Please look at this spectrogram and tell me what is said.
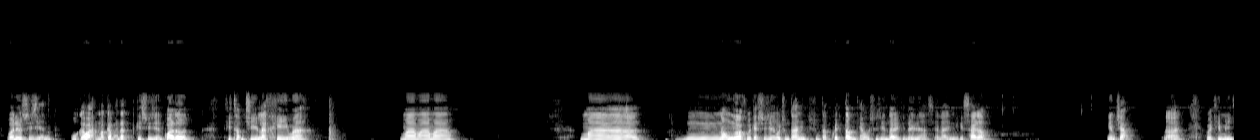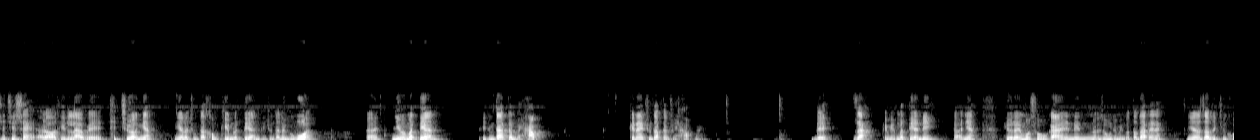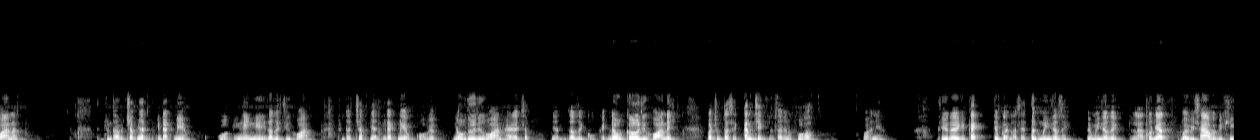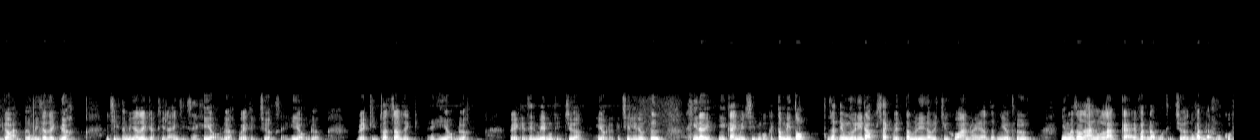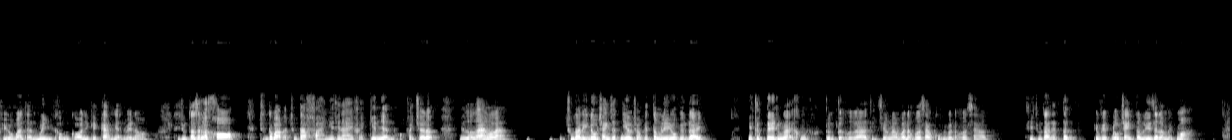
Và nếu suy diễn của các bạn mà các bạn đặt cái suy diễn quá lớn, thì thậm chí là khi mà mà mà mà mà nó ngược với cái suy diễn của chúng ta nhưng chúng ta quyết tâm theo cái suy diễn đấy thì đấy là, sẽ là những cái sai lầm. Nghiêm trọng. Đấy. Vậy thì mình sẽ chia sẻ ở đó thì là về thị trường nhé nghĩa là chúng ta không kiếm được tiền thì chúng ta đừng có buồn. Đấy, nhưng mà mất tiền thì chúng ta cần phải học. Cái này chúng ta cần phải học này. Để giảm cái việc mất tiền đi, các bạn nhé. Thì ở đây một số cái nên nội dung thì mình có tóm tắt đây này. Như là giao dịch chứng khoán á, thì chúng ta phải chấp nhận cái đặc điểm của cái ngành nghề giao dịch chứng khoán. Chúng ta chấp nhận cái đặc điểm của việc đầu tư chứng khoán hay là chấp nhận giao dịch của cái đầu cơ chứng khoán đi. Và chúng ta sẽ căn chỉnh làm sao cho nó phù hợp, các bạn nhé thì ở đây cái cách tiếp cận là sẽ tự mình giao dịch. Tự mình giao dịch là tốt nhất. Bởi vì sao? Bởi vì khi các bạn tự mình giao dịch được, anh chị tự mình giao dịch được thì là anh chị sẽ hiểu được về thị trường, sẽ hiểu được về kỹ thuật giao dịch, sẽ hiểu được về cái diễn biến của thị trường, hiểu được cái triết lý đầu tư. Khi đấy thì các anh với chị có cái tâm lý tốt. Rất nhiều người đi đọc sách về tâm lý giao dịch chứng khoán hay là rất nhiều thứ. Nhưng mà rõ ràng là cái vận động của thị trường, cái vận động của cổ phiếu bản thân mình không có những cái cảm nhận về nó thì chúng ta rất là khó. Chúng ta bảo là chúng ta phải như thế này phải kiên nhẫn hoặc phải chờ đợi. Nhưng rõ ràng là chúng ta đi đấu tranh rất nhiều cho cái tâm lý của việc đấy. Nhưng thực tế chúng ta lại không tưởng tượng ra là thị trường đang vận động ra sao cổ phiếu vận động ra sao. Thì chúng ta sẽ tự cái việc đấu tranh tâm lý rất là mệt mỏi.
